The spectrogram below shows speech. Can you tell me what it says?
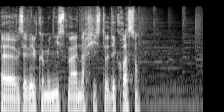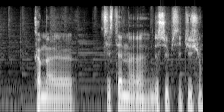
vous avez le communisme anarchiste décroissant comme euh, système euh, de substitution.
